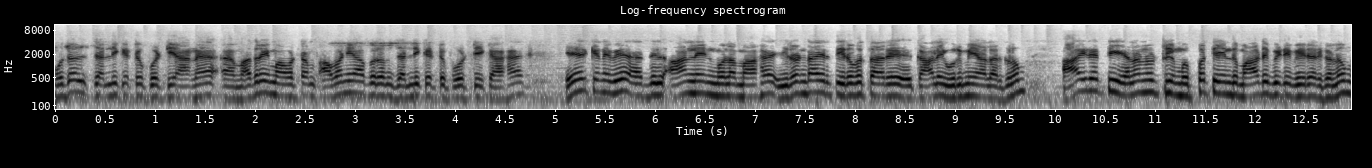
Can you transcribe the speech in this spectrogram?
முதல் ஜல்லிக்கட்டு போட்டியான மதுரை மாவட்டம் அவனியாபுரம் ஜல்லிக்கட்டு போட்டிக்காக ஏற்கனவே அதில் ஆன்லைன் மூலமாக இரண்டாயிரத்தி இருபத்தி ஆறு காலை உரிமையாளர்களும் ஆயிரத்தி எழுநூற்றி முப்பத்தி ஐந்து மாடுபிடி வீரர்களும்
